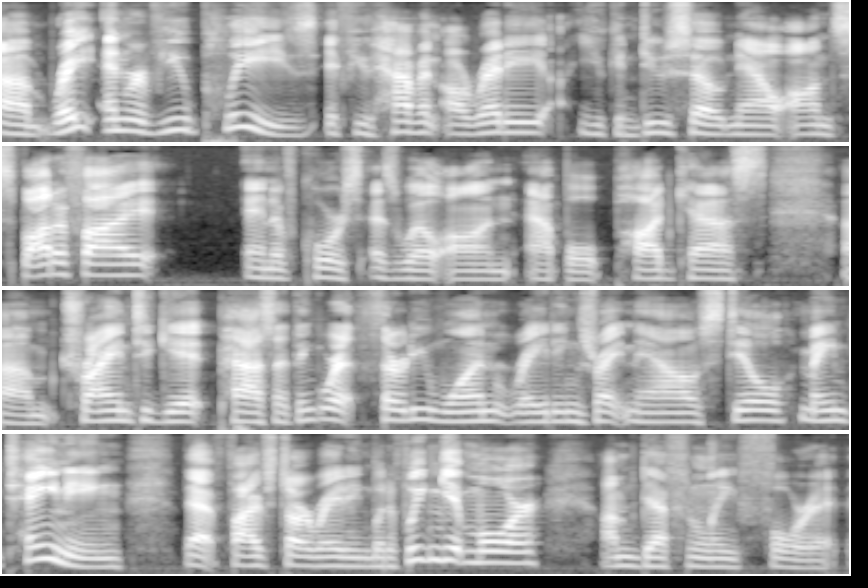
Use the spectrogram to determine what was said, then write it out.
Um, rate and review, please. If you haven't already, you can do so now on Spotify and of course as well on Apple Podcasts. Um, trying to get past, I think we're at 31 ratings right now, still maintaining that five star rating. But if we can get more, I'm definitely for it.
